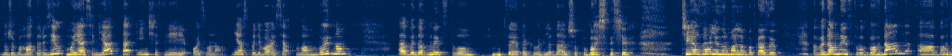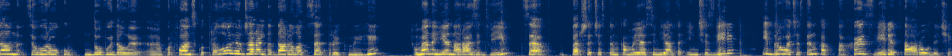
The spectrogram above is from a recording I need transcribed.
дуже багато разів. Моя сім'я та інші звірі. Ось вона. Я сподіваюся, вам видно. Е, Видавництво, це я так виглядаю, щоб побачити, чи, чи я взагалі нормально показую. Видавництво Богдан. Богдан цього року довидали е, Корфанську трилогію Джеральда Даррела. Це три книги. У мене є наразі дві. Це перша частинка Моя сім'я та інші звірі. І друга частинка Птахи, звірі та родичі.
